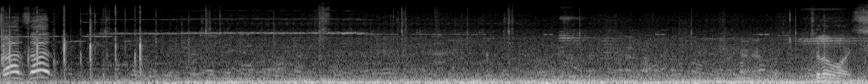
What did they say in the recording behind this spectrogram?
సార్ సార్ చలో వాయిస్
